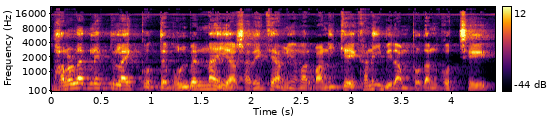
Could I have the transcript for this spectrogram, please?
ভালো লাগলে একটি লাইক করতে ভুলবেন না। এই আশা রেখে আমি আমার বাণীকে এখানেই বিরাম প্রদান করছি।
